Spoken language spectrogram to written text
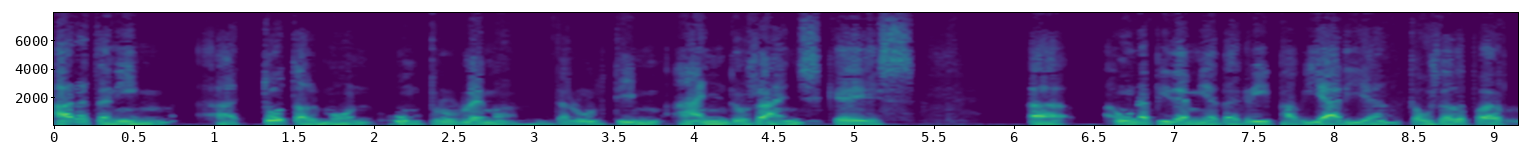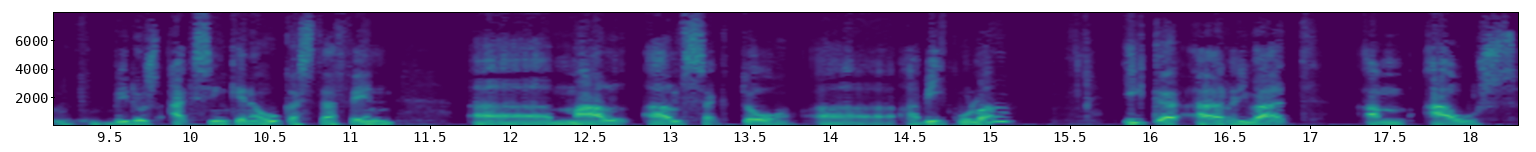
Ara tenim a tot el món un problema de l'últim any, dos anys, que és eh, una epidèmia de grip aviària causada per virus H5N1 que està fent eh, mal al sector eh, avícola i que ha arribat amb aus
